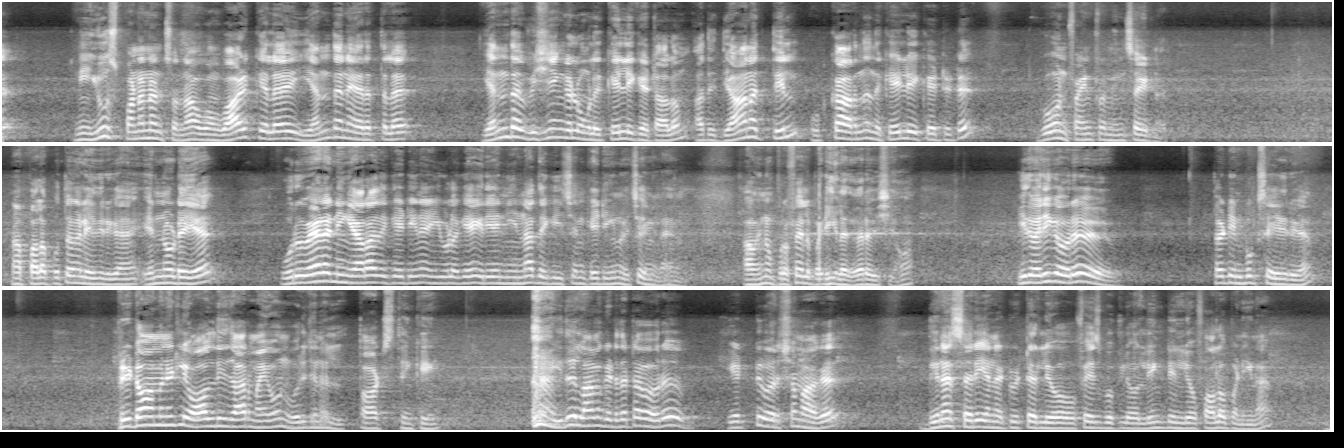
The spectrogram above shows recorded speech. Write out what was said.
நீ யூஸ் பண்ணணும்னு சொன்னால் உன் வாழ்க்கையில் எந்த நேரத்தில் எந்த விஷயங்கள் உங்களுக்கு கேள்வி கேட்டாலும் அது தியானத்தில் உட்கார்ந்து அந்த கேள்வியை கேட்டுட்டு கோ அண்ட் ஃபைண்ட் ஃப்ரம் இன்சைட்னர் நான் பல புத்தகங்கள் எழுதியிருக்கேன். என்னுடைய ஒருவேளை நீங்கள் யாராவது கேட்டிங்கன்னா இவ்வளோ கேட்குறியே நீ என்னத்த கீச்சன்னு கேட்டிங்கன்னு வச்சுக்கோங்களேன். அவன் இன்னும் ப்ரொஃபைல் படிக்கல அது வேறு விஷயம். இது வரைக்கும் ஒரு தேர்ட்டீன் புக்ஸ் எழுதியிருக்கேன். Predominantly all these are my own original thoughts thinking இது இல்லாமல் கிட்டத்தட்ட ஒரு எட்டு வருஷமாக தினசரி என்னை ட்விட்டர்லேயோ ஃபேஸ்புக்லேயோ லிங்க்டின்லேயோ ஃபாலோ பண்ணிங்கன்னா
